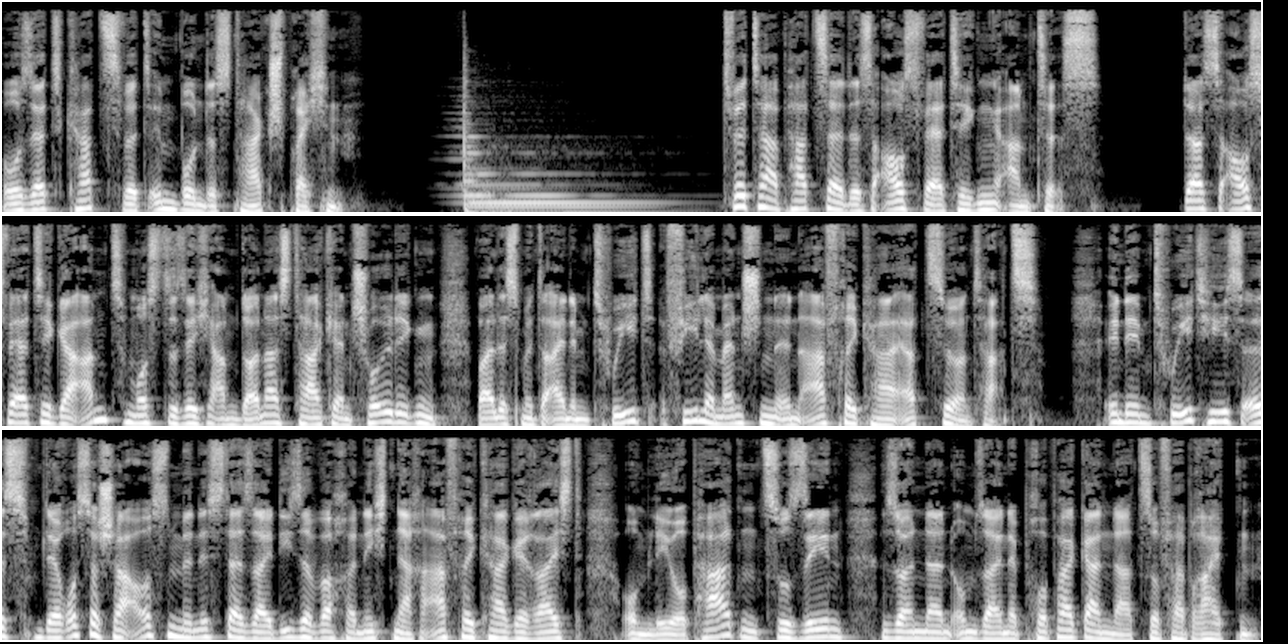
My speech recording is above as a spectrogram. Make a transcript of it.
Rosette Katz wird im Bundestag sprechen. Twitter-Patzer des Auswärtigen Amtes. Das Auswärtige Amt musste sich am Donnerstag entschuldigen, weil es mit einem Tweet viele Menschen in Afrika erzürnt hat. In dem Tweet hieß es, der russische Außenminister sei diese Woche nicht nach Afrika gereist, um Leoparden zu sehen, sondern um seine Propaganda zu verbreiten.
